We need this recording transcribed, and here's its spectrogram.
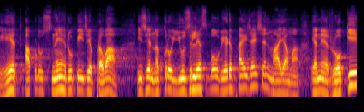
હેત, આપણું સ્નેહરૂપી જે પ્રવાહ એ જે નકરો યુઝલેસ બહુ વેડફાઈ જાય છે ને માયામાં, એને રોકી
